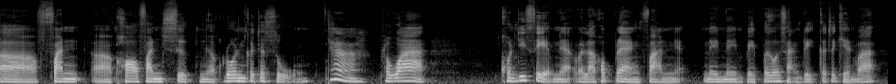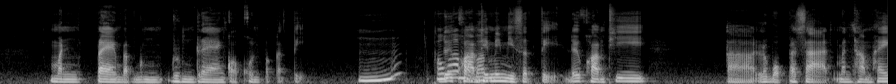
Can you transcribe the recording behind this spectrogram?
อ่าฟันอาคอฟันสึกเหงือกร่นก็จะสูงค่ะ เพราะว่าคนที่เสพเนี่ยเวลาเขาแปลงฟันเนี่ยในในเปเปอร์ภาษาอังกฤษก็จะเขียนว่า มันแปลงแบบรุนรุนแรงกว่าคนปกติอืมเพราะด้วยว่าความแบบที่ไม่มีสติ ด้วยความที่อ่าระบบประสาทมันทำให้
